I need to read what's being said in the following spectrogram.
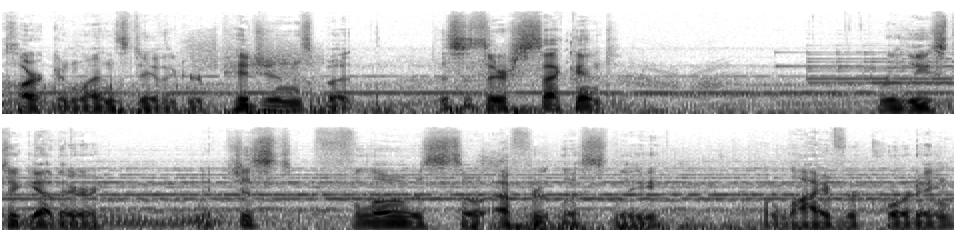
Clark and Wednesday of the group Pigeons. But this is their second release together, and it just flows so effortlessly. A live recording,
